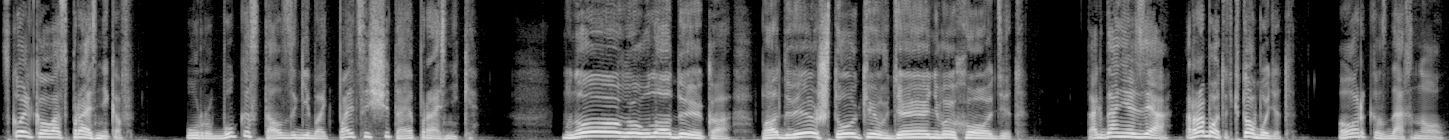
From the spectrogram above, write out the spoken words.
«Сколько у вас праздников?» Урубука стал загибать пальцы, считая праздники. «Много, владыка. По две штуки в день выходит». «Тогда нельзя. Работать кто будет?» Орк вздохнул.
